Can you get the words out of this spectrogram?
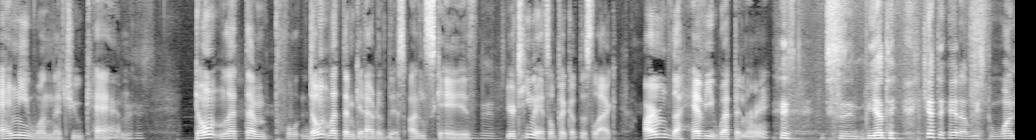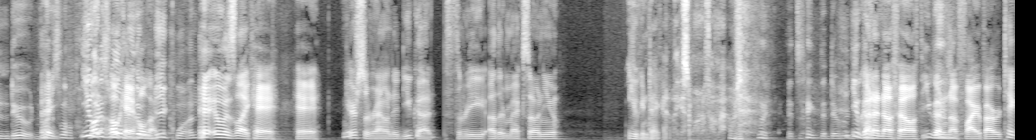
anyone that you can. Mm-hmm. Don't let them. Pl- don't let them get out of this unscathed. Mm-hmm. Your teammates will pick up the slack. Arm the heavy weaponry. Uh, you have to you have to hit at least one dude. Might as well, You- might as well okay, be the hold on. one. It was like, hey, hey, you're surrounded. You got three other mechs on you. You can take at least one of them out. It's like the difference. you got enough health. You got enough firepower. Take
